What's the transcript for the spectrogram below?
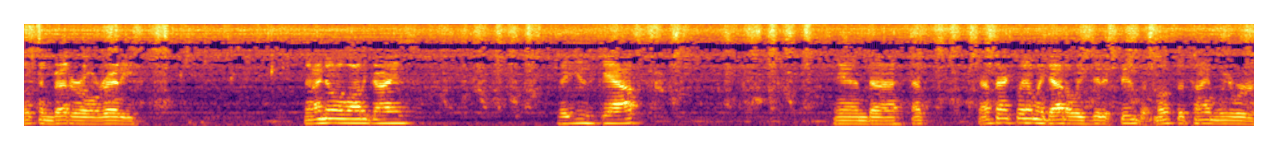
Looking better already. Now I know a lot of guys, they use gas, and uh, that's, that's actually how my dad always did it too, but most of the time we were,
